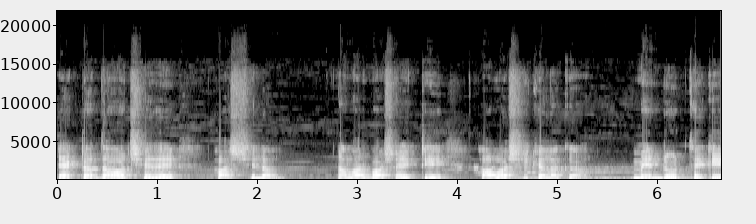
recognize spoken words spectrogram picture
একটা দাওয়াত সেরে আসছিলাম। আমার বাসা একটি আবাসিক এলাকায় মেন রোড থেকে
